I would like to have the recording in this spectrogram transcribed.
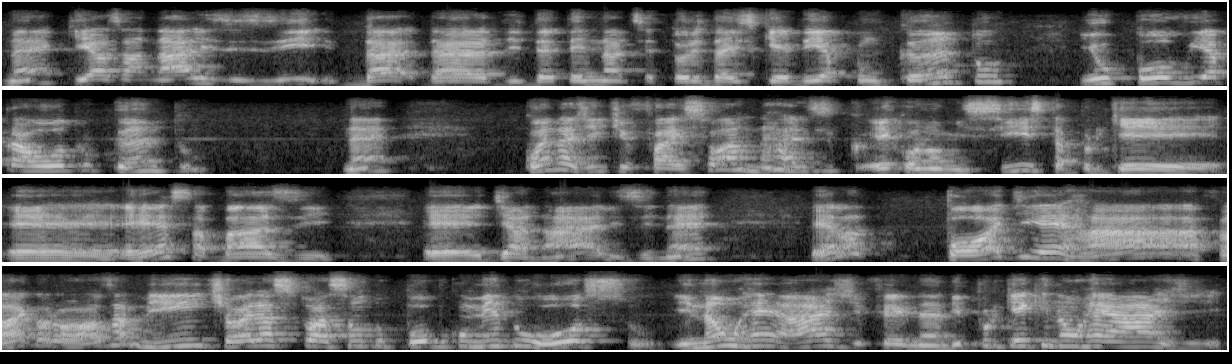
né, que as análises da, da, de determinados setores da esquerda ia para um canto e o povo ia para outro canto, né? Quando a gente faz só análise economicista, porque é, é essa base é, de análise, né? Ela pode errar flagrosamente. Olha a situação do povo comendo osso e não reage, Fernando. E por que que não reage?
